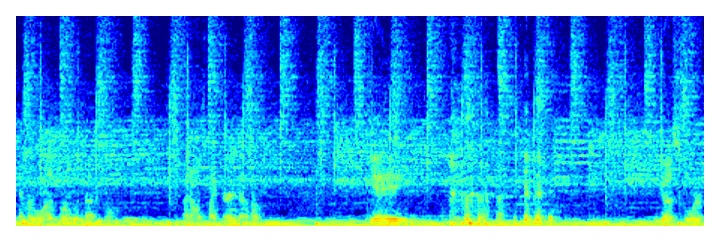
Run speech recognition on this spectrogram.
can't remember where I was going with that. I know it's my turn now, though. Yay! you got a score of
